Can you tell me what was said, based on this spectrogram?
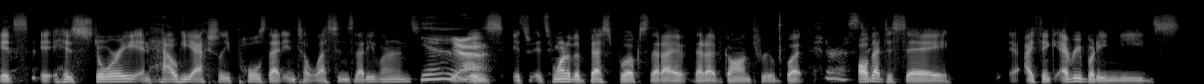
it's it, his story and how he actually pulls that into lessons that he learns yeah. Yeah. is it's it's one of the best books that I that I've gone through. But all that to say, I think everybody needs.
